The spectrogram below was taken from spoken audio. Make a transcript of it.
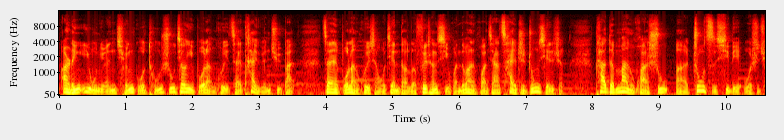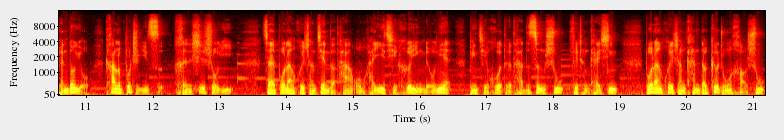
二零一五年全国图书交易博览会在太原举办，在博览会上，我见到了非常喜欢的漫画家蔡志忠先生，他的漫画书啊，诸子系列我是全都有，看了不止一次，很是受益。在博览会上见到他，我们还一起合影留念，并且获得他的赠书，非常开心。博览会上看到各种好书，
